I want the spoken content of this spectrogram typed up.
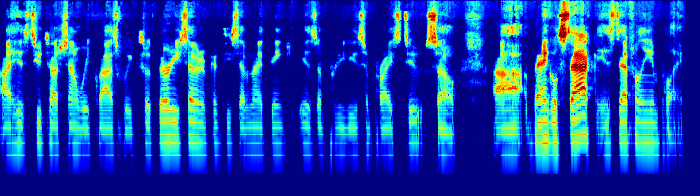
uh, his two touchdown week last week. So 37 and 57, I think, is a pretty decent price too. So uh, Bengal stack is definitely in play.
